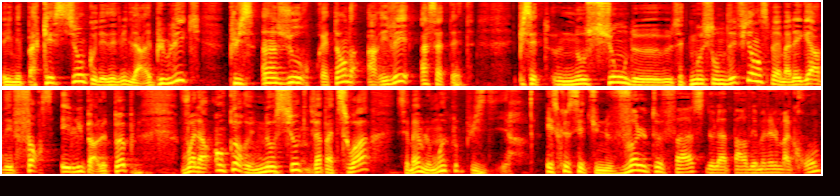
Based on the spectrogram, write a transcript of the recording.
Il n'est pas question que des ennemis de la République puissent un jour prétendre arriver à sa tête. Puis cette notion de cette motion de défiance même à l'égard des forces élues par le peuple, voilà encore une notion qui ne va pas de soi. C'est même le moins que l'on puisse dire. Est-ce que c'est une volte-face de la part d'Emmanuel Macron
